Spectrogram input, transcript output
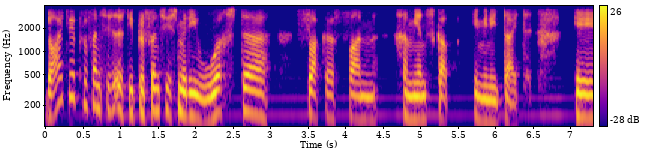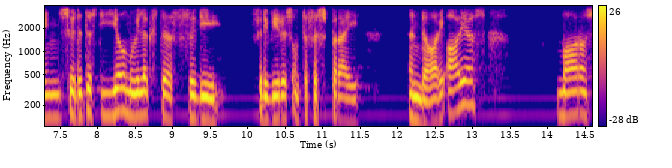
Daai twee provinsies is die provinsies met die hoogste vlakke van gemeenskap immuniteit. En so dit is die heel moeilikste vir die vir die virus om te versprei in daardie areas maar ons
